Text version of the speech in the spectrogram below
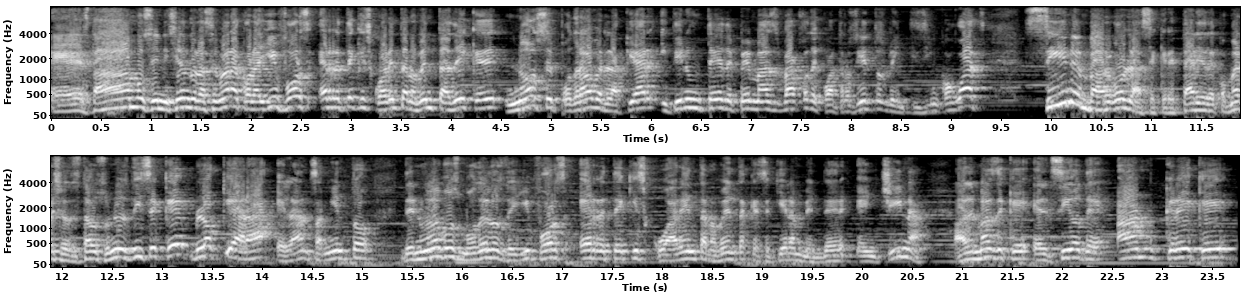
Estamos iniciando la semana con la GeForce RTX 4090D que no se podrá overlaquear y tiene un TDP más bajo de 425 watts. Sin embargo, la secretaria de Comercio de Estados Unidos dice que bloqueará el lanzamiento de nuevos modelos de GeForce RTX 4090 que se quieran vender en China. Además de que el CEO de ARM cree que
